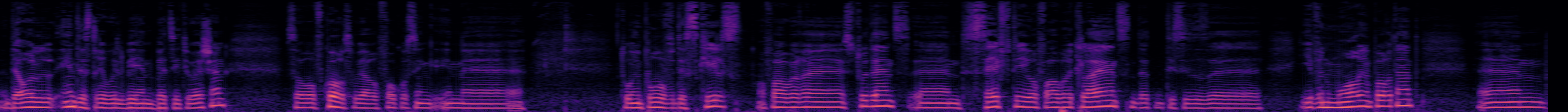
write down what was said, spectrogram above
the whole industry will be in bad situation. So of course, we are focusing in uh, to improve the skills of our uh, students and safety of our clients. That this is uh, even more important. And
